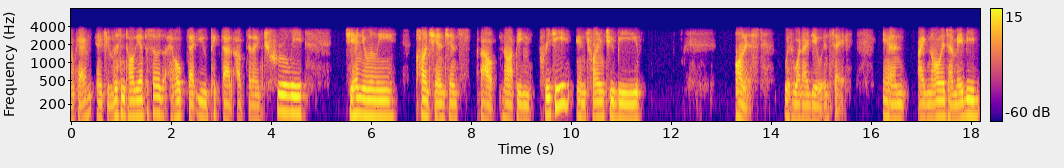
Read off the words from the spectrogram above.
Okay? And if you listen to all the episodes, I hope that you pick that up that I'm truly, genuinely conscientious about not being preachy and trying to be honest with what I do and say. And I acknowledge I may be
